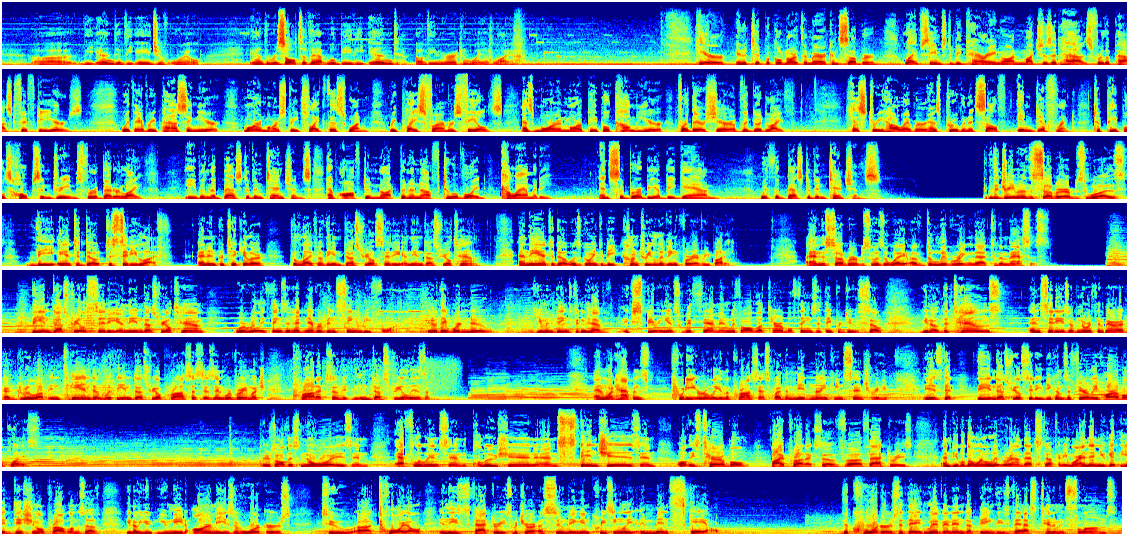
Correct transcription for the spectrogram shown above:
uh, the end of the age of oil. And the result of that will be the end of the American way of life. Here, in a typical North American suburb, life seems to be carrying on much as it has for the past 50 years. With every passing year, more and more streets like this one replace farmers' fields as more and more people come here for their share of the good life. History, however, has proven itself indifferent to people's hopes and dreams for a better life. Even the best of intentions have often not been enough to avoid calamity. And suburbia began with the best of intentions. The dream of the suburbs was the antidote to city life, and in particular, the life of the industrial city and the industrial town. And the antidote was going to be country living for everybody. And the suburbs was a way of delivering that to the masses. The industrial city and the industrial town were really things that had never been seen before. You know, they were new. human beings didn't have experience with them and with all the terrible things that they produce. So, you know, the towns and cities of North America grew up in tandem with the industrial processes and were very much products of industrialism. And what happens pretty early in the process, by the mid-19th century, is that the industrial city becomes a fairly horrible place. There's all this noise and effluence and pollution and stenches and all these terrible byproducts of uh, factories and people don't want to live around that stuff anymore. And then you get the additional problems of, you know, you, you need armies of workers to uh, toil in these factories which are assuming increasingly immense scale. The quarters that they live in end up being these vast tenement slums.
